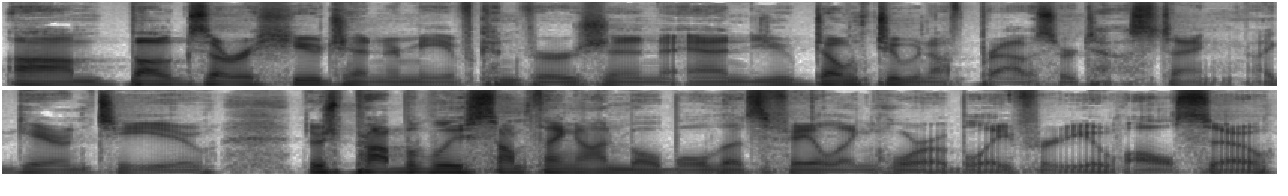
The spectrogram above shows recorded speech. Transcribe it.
Um, bugs are a huge enemy of conversion, and you don't do enough browser testing. I guarantee you. There's probably something on mobile that's failing horribly for you, also.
